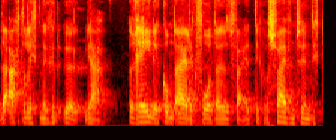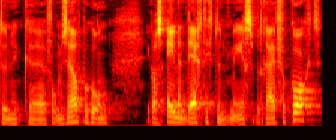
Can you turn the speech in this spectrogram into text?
de achterliggende uh, ja, reden komt eigenlijk voort uit het feit... ik was 25 toen ik voor mezelf begon. Ik was 31 toen ik mijn eerste bedrijf verkocht.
